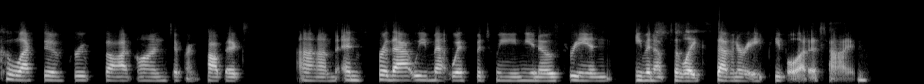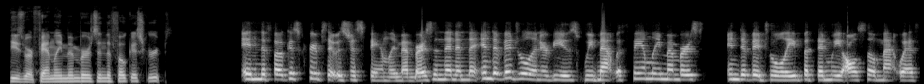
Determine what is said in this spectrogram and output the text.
collective group thought on different topics. Um, and for that, we met with between, you know, three and even up to like seven or eight people at a time. These were family members in the focus groups? In the focus groups, it was just family members. And then in the individual interviews, we met with family members individually, but then we also met with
